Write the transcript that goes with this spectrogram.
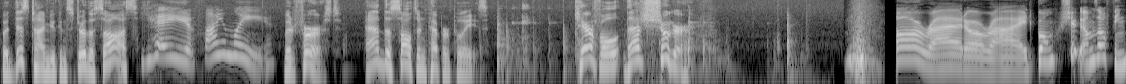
But this time you can stir the sauce. Yay, finally! But first, add the salt and pepper, please. Careful, that's sugar. Alright, alright. Bom, chegamos ao fim.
